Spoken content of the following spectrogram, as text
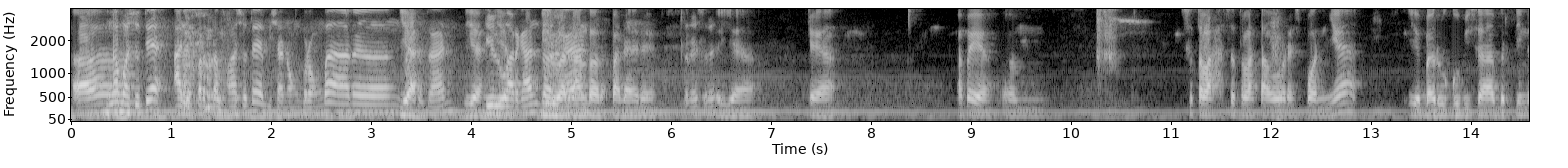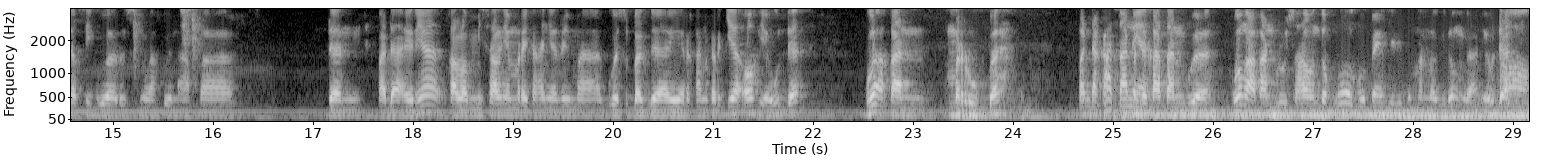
Ah, Enggak maksudnya ada pertem maksudnya bisa nongkrong bareng Iya. gitu kan. iya, di iya. luar kantor di luar kan? kantor pada akhirnya Terus terus. Iya, kayak apa ya? em, setelah setelah tahu responnya, ya baru gue bisa bertindak sih gue harus ngelakuin apa. Dan pada akhirnya kalau misalnya mereka hanya terima gue sebagai rekan kerja, oh ya udah, gue akan merubah Pendekatan ya. pendekatan gue. Gue nggak akan berusaha untuk, oh gue pengen jadi teman lo gitu enggak. Ya udah, Oh.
